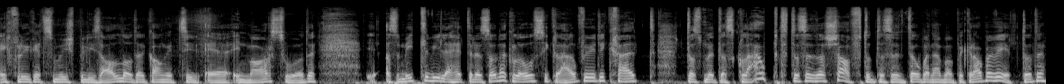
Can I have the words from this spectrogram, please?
ich fliege jetzt zum Beispiel ins All oder gehe jetzt in, äh, in Mars oder? Also mittlerweile hat er so eine grosse Glaubwürdigkeit, dass man das glaubt, dass er das schafft und dass er da oben auch begraben wird, oder?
